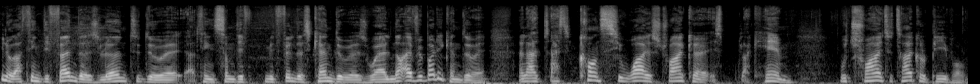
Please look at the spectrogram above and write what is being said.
you know, I think defenders learn to do it. I think some def- midfielders can do it as well. Not everybody can do it, and I, I can't see why a striker is like him would try to tackle people.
